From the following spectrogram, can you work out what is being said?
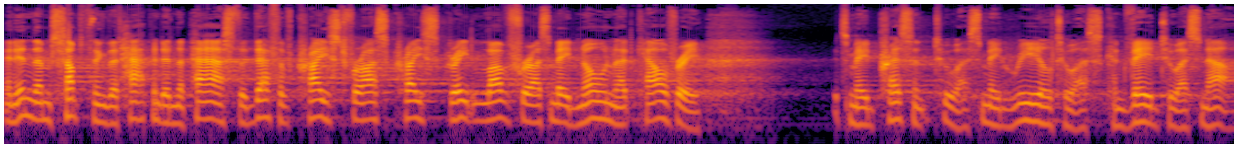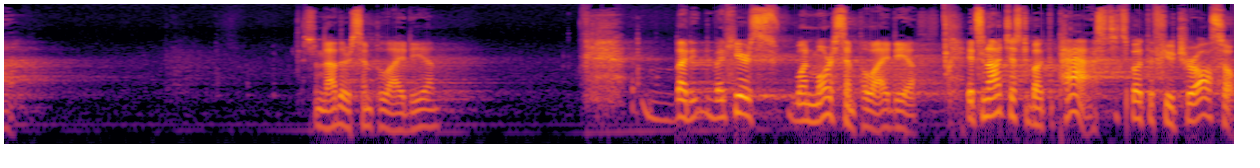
And in them, something that happened in the past the death of Christ for us, Christ's great love for us made known at Calvary. It's made present to us, made real to us, conveyed to us now. It's another simple idea. But, but here's one more simple idea it's not just about the past, it's about the future also.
